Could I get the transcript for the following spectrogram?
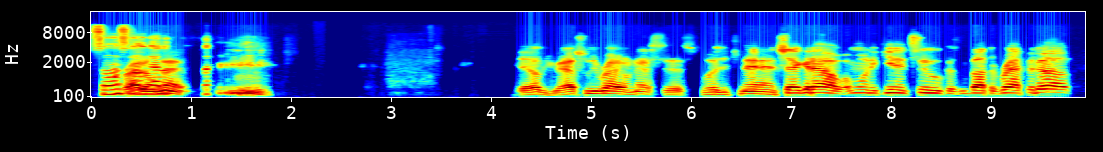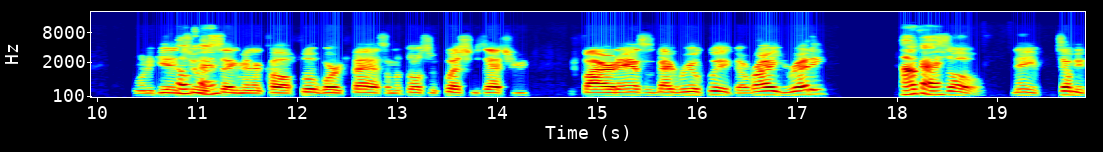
So and so Yep, you're absolutely right on that, sis. Well, man, check it out. I want to get into because we're about to wrap it up I want to get into okay. a segment I call Footwork Fast. I'm gonna throw some questions at you. Fire the answers back real quick. All right, you ready? Okay. So, name, tell me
